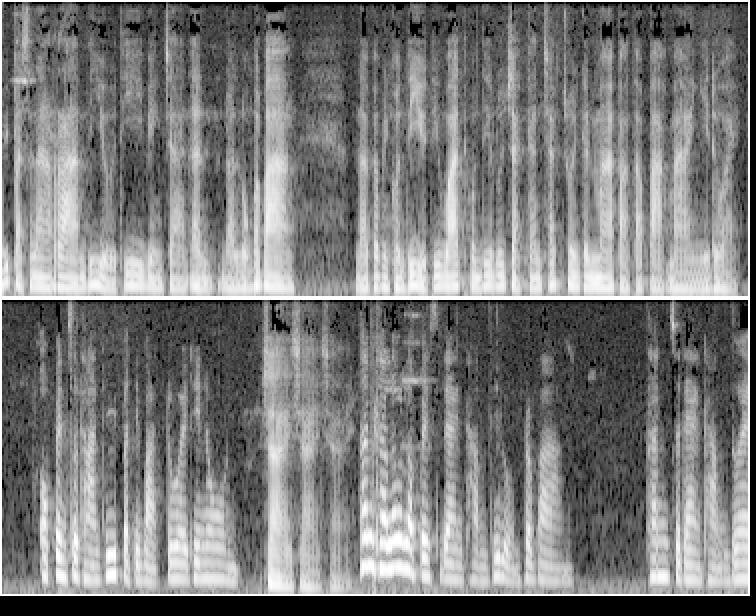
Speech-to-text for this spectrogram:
วิปัสนารามที่อยู่ที่เวียงจันทร์หลวงพระบาง แล้วก็เป็นคนที่อยู่ที่วัดคนที่รู้จักกันชักชวนกันมาปากต่อปากมาอย่างนี้ด้วยออกเป็นสถานที่ปฏิบัติด้วยที่โน่น ใช่ใช่ใช่ท่านคะแล้วเราไปแสดงธรรมที่หลวงพระบาง ท่านแสดงธรรมด้วย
